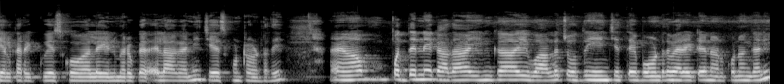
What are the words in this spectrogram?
జీలకర్ర ఎక్కువ వేసుకోవాలి ఎనిమిరపకాయ ఇలాగని చేసుకుంటూ ఉంటుంది. పొద్దున్నే కదా ఇంకా ఇవాళ చూద్దాం ఏం చేస్తే బాగుంటుంది వెరైటీ అని అనుకున్నాం కానీ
